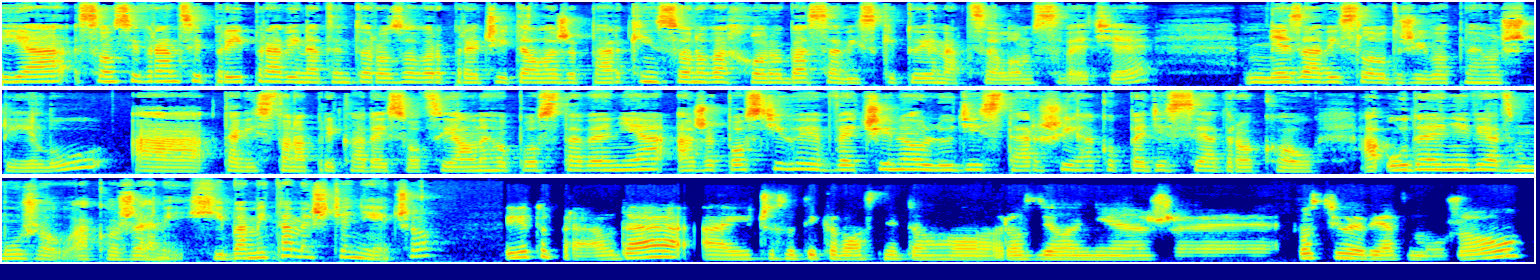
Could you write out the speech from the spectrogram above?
Ja som si v rámci prípravy na tento rozhovor prečítala, že Parkinsonová choroba sa vyskytuje na celom svete nezávisle od životného štýlu a takisto napríklad aj sociálneho postavenia a že postihuje väčšinou ľudí starších ako 50 rokov a údajne viac mužov ako ženy. Chyba mi tam ešte niečo? Je to pravda, aj čo sa týka vlastne toho rozdelenia, že postihuje viac mužov,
